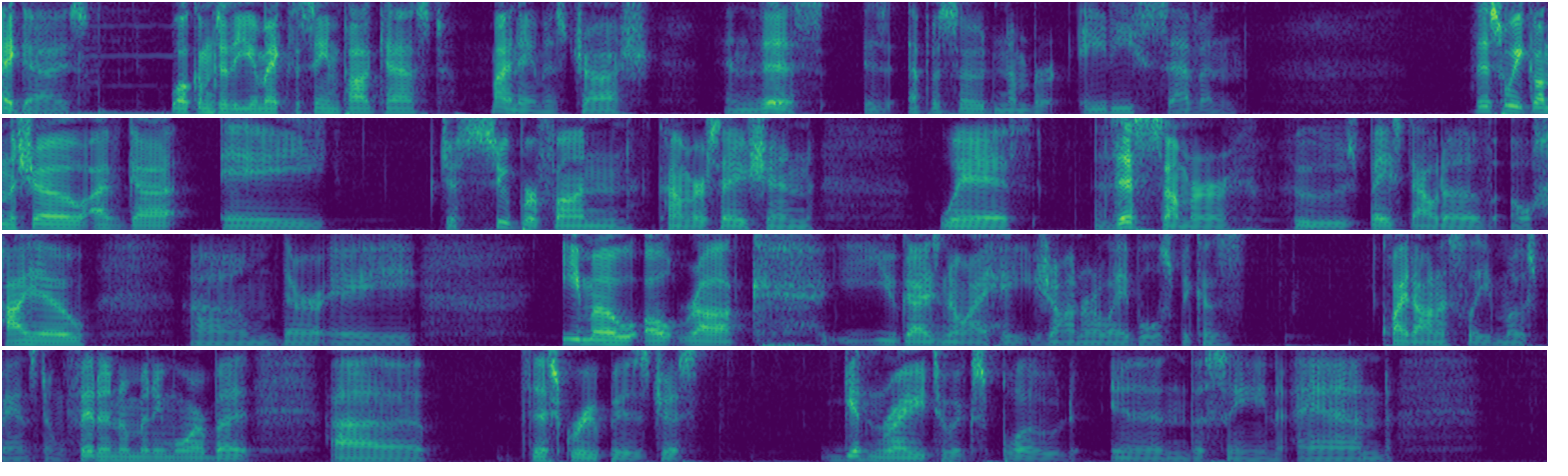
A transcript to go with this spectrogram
Hey guys, welcome to the You Make the Scene podcast. My name is Josh, and this is episode number 87. This week on the show, I've got a just super fun conversation with this summer, who's based out of Ohio. Um, they're a emo alt rock. You guys know I hate genre labels because quite honestly, most bands don't fit in them anymore. But uh, this group is just getting ready to explode in the scene. And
